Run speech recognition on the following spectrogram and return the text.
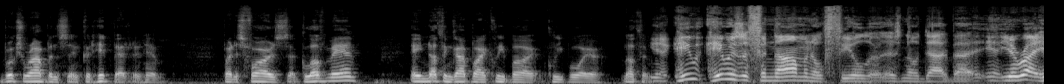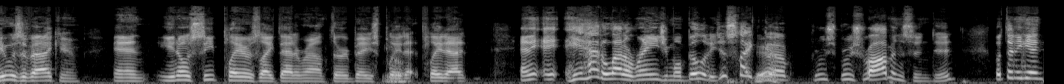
Brooks Robinson could hit better than him. But as far as a glove man, ain't nothing got by Clete Boyer. Nothing. Yeah, he he was a phenomenal fielder. There's no doubt about it. You're right. He was a vacuum, and you don't see players like that around third base play No. that play that, and he, he had a lot of range and mobility, just like Yeah. uh, Bruce Bruce Robinson did. But then again,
